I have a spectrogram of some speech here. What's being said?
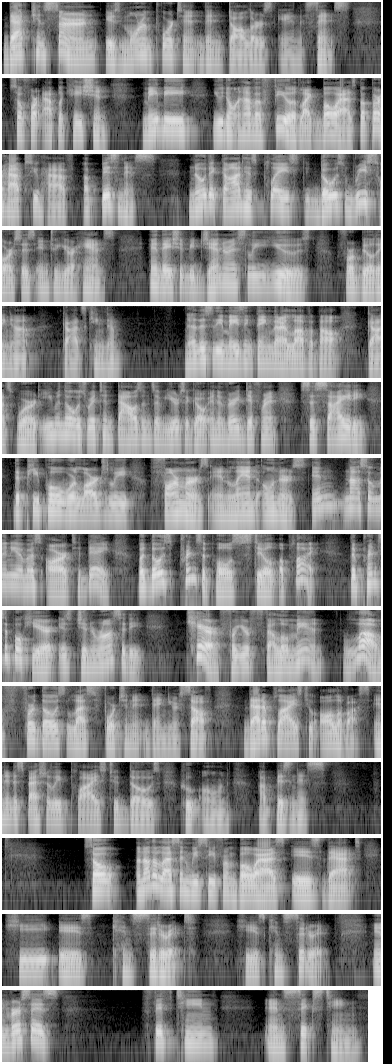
That concern is more important than dollars and cents. So, for application, maybe you don't have a field like Boaz, but perhaps you have a business. Know that God has placed those resources into your hands, and they should be generously used for building up God's kingdom. Now, this is the amazing thing that I love about God's word, even though it was written thousands of years ago in a very different society the people were largely farmers and landowners, and not so many of us are today. But those principles still apply. The principle here is generosity, care for your fellow man, love for those less fortunate than yourself. That applies to all of us, and it especially applies to those who own a business. So, another lesson we see from Boaz is that he is considerate. He is considerate. In verses 15 and 16,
